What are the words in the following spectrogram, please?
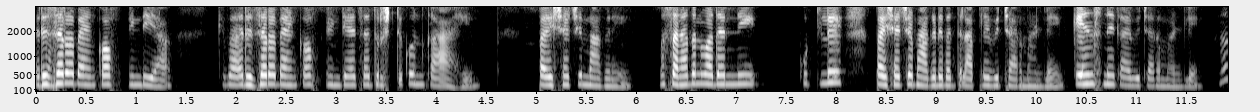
रिझर्व्ह बँक ऑफ इंडिया किंवा रिझर्व्ह बँक ऑफ इंडियाचा दृष्टिकोन काय आहे? पैशाची मागणी. मग सनातनवाद्यांनी कुठले पैशाच्या मागणीबद्दल आपले विचार मांडले? केन्सने काय विचार मांडले? हां?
